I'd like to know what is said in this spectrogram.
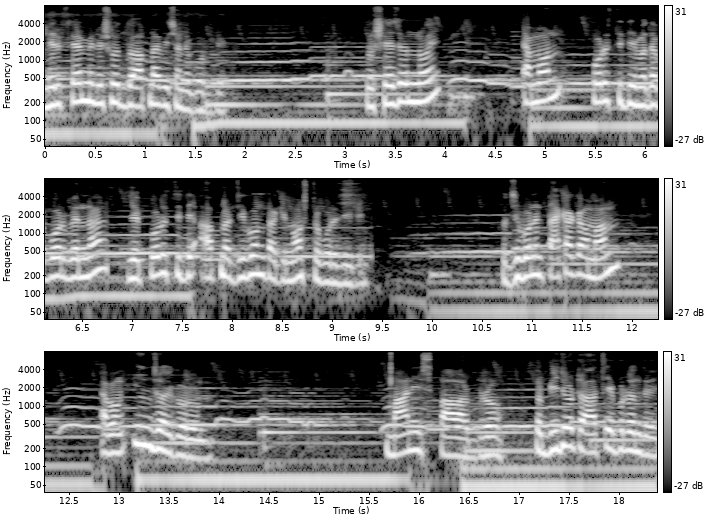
মেয়ের ফ্যামিলি শুদ্ধ আপনার পিছনে ঘুরবে। তো সেজন্যই এমন পরিস্থিতির মধ্যে পড়বেন না যে পরিস্থিতি আপনার জীবনটাকে নষ্ট করে দিবে। তো জীবনে টাকা কামান এবং এনজয় করুন। মান ইজ পাওয়ার ব্রো তো ভিডিওটা আছে এ পর্যন্তই।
